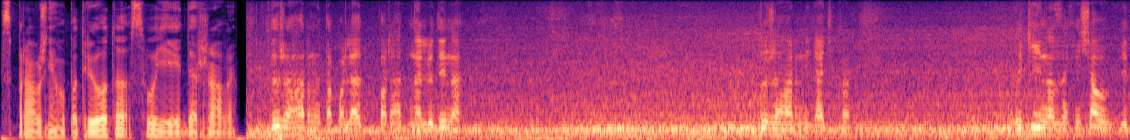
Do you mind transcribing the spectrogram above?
справжнього патріота своєї держави. Дуже гарна та порядна людина. Дуже гарний дядько, який нас захищав від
